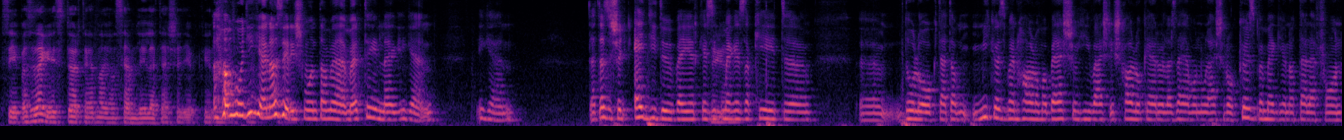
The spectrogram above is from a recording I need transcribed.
Szép, ez az egész történet nagyon szemléletes egyébként. Amúgy igen, azért is mondtam el, mert tényleg, igen. Igen. Tehát ez is, hogy egy időbe érkezik igen. meg ez a két ö, ö, dolog, tehát a, miközben hallom a belső hívást, és hallok erről az elvonulásról, közben megjön a telefon,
